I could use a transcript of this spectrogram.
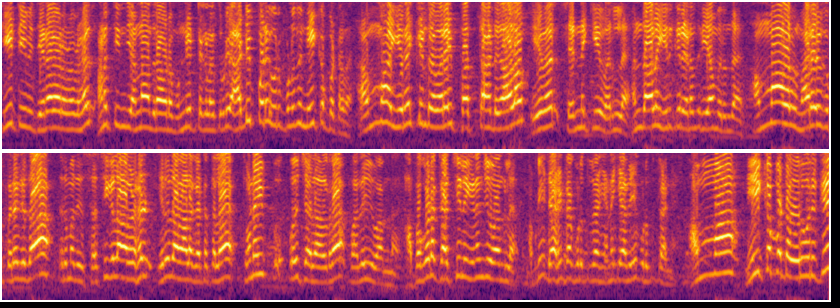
டிடிவி தினகரன் அவர்கள் அனைத்து இந்திய அண்ணா திராவிட முன்னேற்ற கழகத்துடைய அடிப்படை உறுப்பிலிருந்து நீக்கப்பட்டவர். அம்மா இறக்கின்ற வரை பத்தாண்டு காலம் இவர் சென்னைக்கு வரல. வந்தாலும் இருக்கிற இடம் தெரியாம இருந்தார். அம்மா அவர்கள் மறைவுக்கு பிறகுதான் திருமதி சசிகலா அவர்கள் இருந்த காலகட்டத்தில் துணை பொதுச் செயலாளராக பதவி வாங்கினார். அப்ப கூட கட்சியில் இணைஞ்சு வாங்கல. அப்படியே டைரக்டா கொடுத்துட்டாங்க. எனக்கு அதையே கொடுத்துட்டாங்க. அம்மா நீக்கப்பட்ட ஒருவருக்கு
